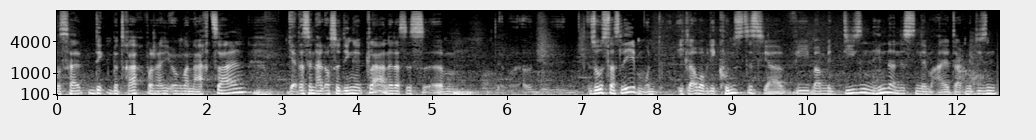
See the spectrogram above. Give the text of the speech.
muss halt einen dicken Betrag wahrscheinlich irgendwann nachzahlen. Ja, das sind halt auch so Dinge, klar, ne? das ist, ähm, so ist das Leben. Und ich glaube aber, die Kunst ist ja, wie man mit diesen Hindernissen im Alltag, mit diesen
